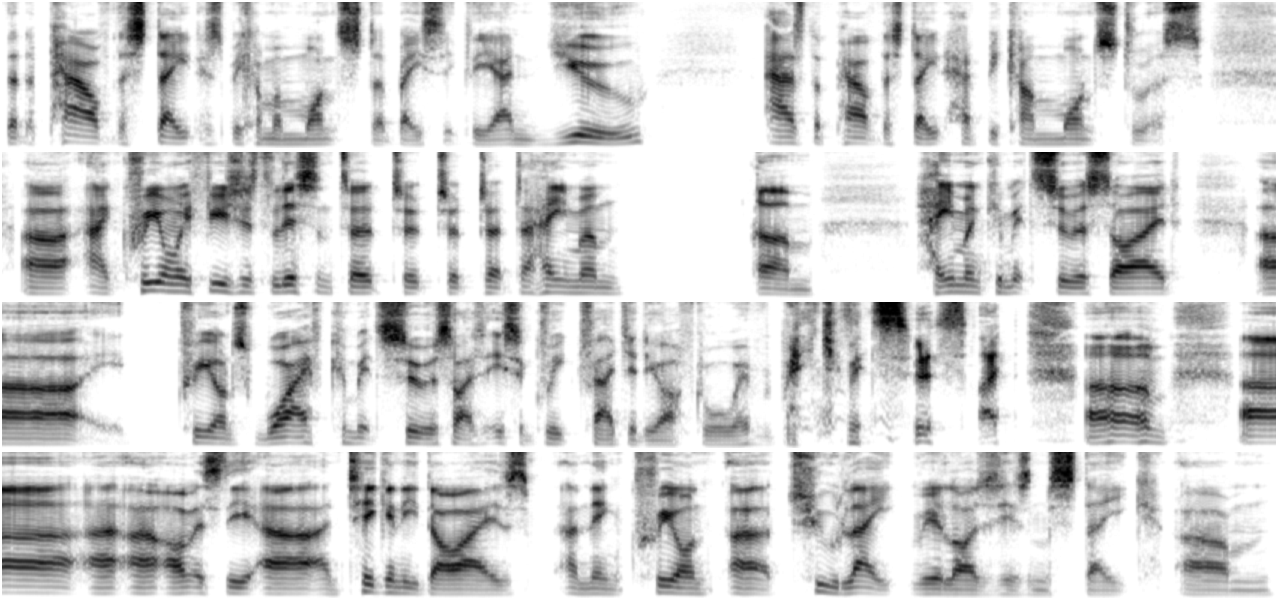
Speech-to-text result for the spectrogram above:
That the power of the state has become a monster, basically, and you, as the power of the state, have become monstrous. Uh, and Creon refuses to listen to to to, to, to Haemon. Um, Haemon commits suicide. Uh, Creon's wife commits suicide. It's a Greek tragedy, after all. Everybody commits suicide. Um, uh, uh, uh, obviously, uh, Antigone dies, and then Creon, uh, too late, realizes his mistake. Um,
